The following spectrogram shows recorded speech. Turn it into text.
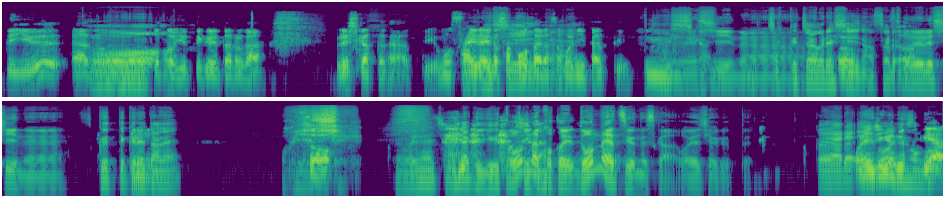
っていう、あのことを言ってくれたのが、嬉しかったなっていう、もう最大のサポーターがそこにいたっていう。うん。嬉しいな。めちゃくちゃ嬉しいなそれは。それ嬉しいね。救ってくれたね。う父親父ギャグ言うとどんなことどんなやつ言うんですか？親父ギャグって。これあれ親父ギャグ。です。英語日本語？いや、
